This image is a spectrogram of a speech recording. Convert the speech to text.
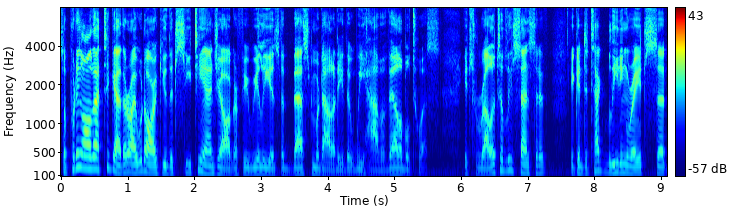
So, putting all that together, I would argue that CT angiography really is the best modality that we have available to us. It's relatively sensitive, it can detect bleeding rates at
